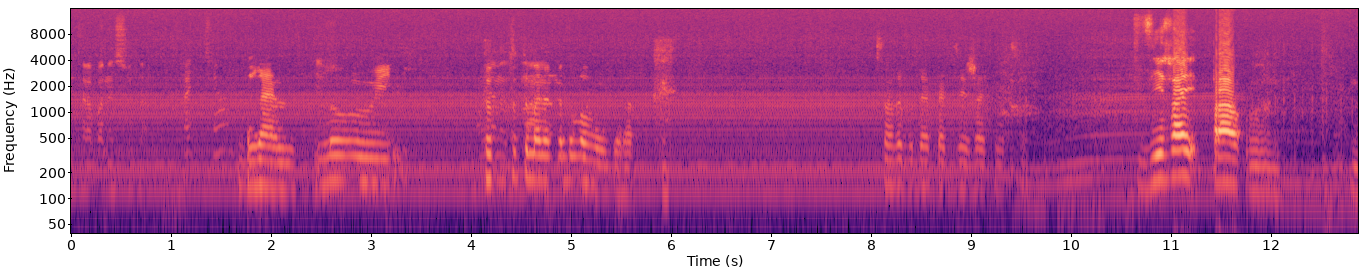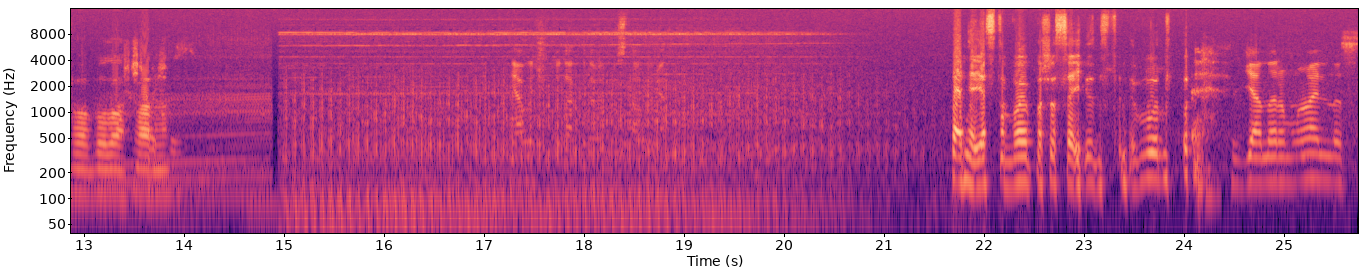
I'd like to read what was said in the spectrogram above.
І треба не сюди. Хоча. Блін, ну і тут, тут у мене не було вибору. Треба буде опять з'їжджати на це. З'їжджай прав. Бо було, Що ладно. Я лечу туди, куди ви поставили. Таня, я з тобою по шосе їздити не буду. Я нормально с-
